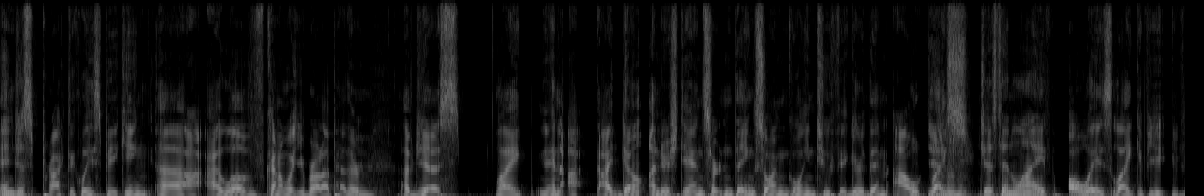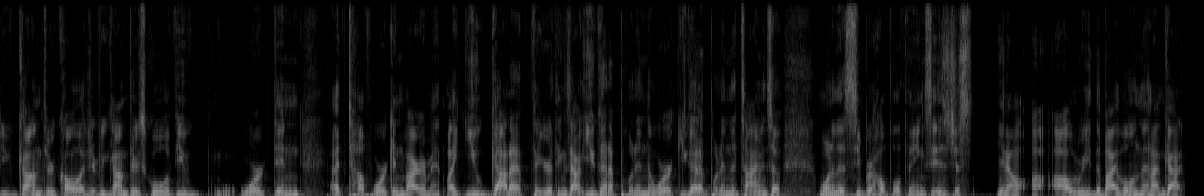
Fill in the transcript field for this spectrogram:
and just practically speaking, uh, I- I love kind of what you brought up, Heather, Mm. of just like, and I, I don't understand certain things, so I'm going to figure them out. Like just in life, always like if you if you've gone through college, if you've gone through school, if you've worked in a tough work environment, like you gotta figure things out. You gotta put in the work. You gotta Yep. put in the time. And so one of the super helpful things is just you know I'll read the Bible and then I've got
